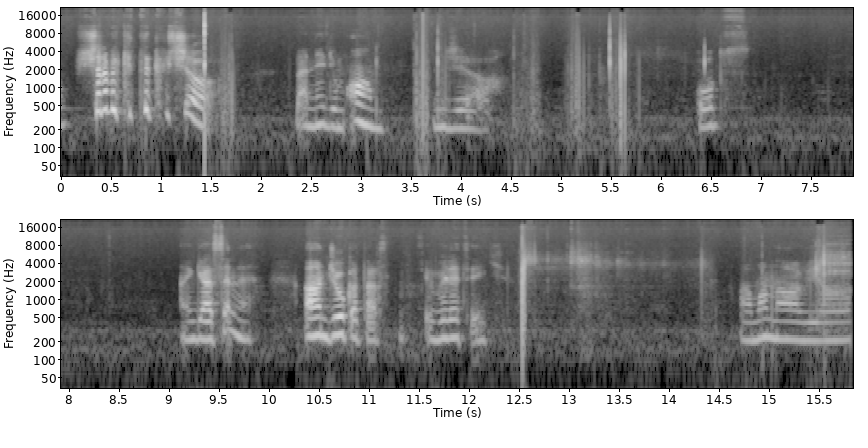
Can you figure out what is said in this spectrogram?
Hop. Şuna bir tık şu. Ben ne diyorum? Amca. Ops. Ay gelsene. Anca ok atarsın. Evvela tek. Aman abi ya.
